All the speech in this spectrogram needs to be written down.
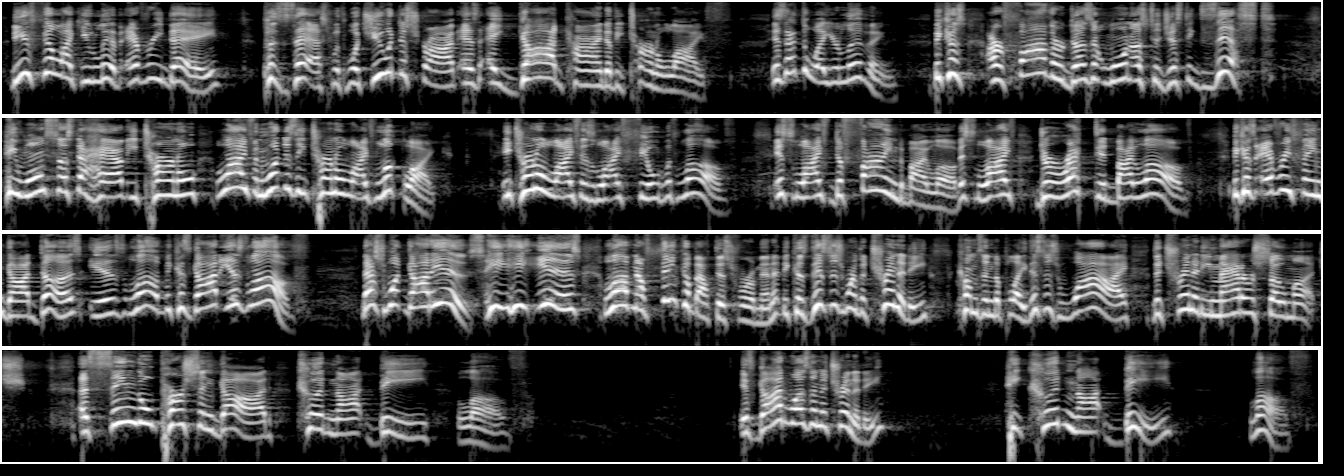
Do you feel like you live every day possessed with what you would describe as a God kind of eternal life? Is that the way you're living? Because our Father doesn't want us to just exist. He wants us to have eternal life. And what does eternal life look like? Eternal life is life filled with love. It's life defined by love. It's life directed by love. Because everything God does is love, because God is love. That's what God is. He, he is love. Now, think about this for a minute because this is where the Trinity comes into play. This is why the Trinity matters so much. A single person God could not be love. If God wasn't a Trinity, he could not be love.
